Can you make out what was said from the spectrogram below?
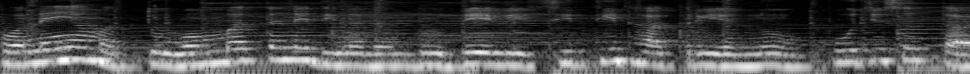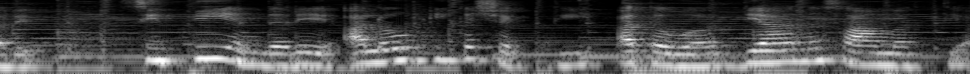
ಕೊನೆಯ ಮತ್ತು ಒಂಬತ್ತನೇ ದಿನದಂದು ದೇವಿ ಸಿದ್ಧಿದಾತ್ರಿಯನ್ನು ಪೂಜಿಸುತ್ತಾರೆ. ಸಿದ್ಧಿ ಎಂದರೆ ಅಲೌಕಿಕ ಶಕ್ತಿ ಅಥವಾ ಧ್ಯಾನ ಸಾಮರ್ಥ್ಯ.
